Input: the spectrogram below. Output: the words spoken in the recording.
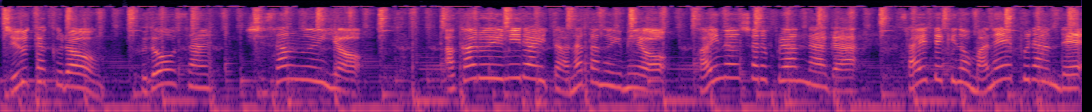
住宅ローン不動産資産運用。明るい未来とあなたの夢をファイナンシャルプランナーが最適のマネープランで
